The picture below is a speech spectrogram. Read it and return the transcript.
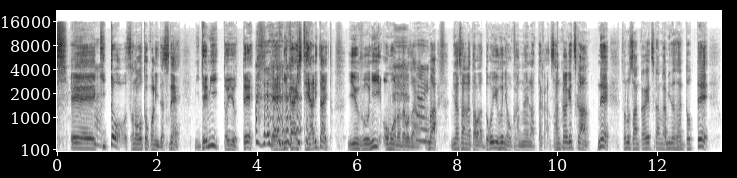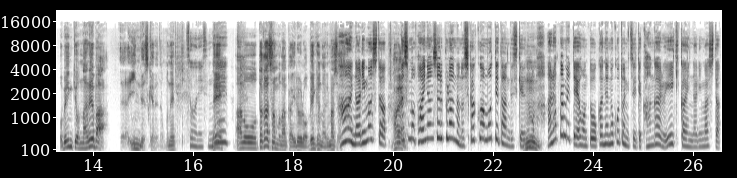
えーはい、きっとその男にですね見てみと言って、えー、見返してやりたいというふうに思うのでございます、はい、まあ皆さん方はどういうふうにお考えになったか。3か月間ねその3か月間が皆さんにとってお勉強になればいいんですけれどもね。そうですね。ねあの高橋さんもなんかいろいろ勉強になりました？はい、なりました、はい、私もファイナンシャルプランナーの資格は持ってたんですけれども、うん、改めて本当お金のことについて考えるいい機会になりました。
